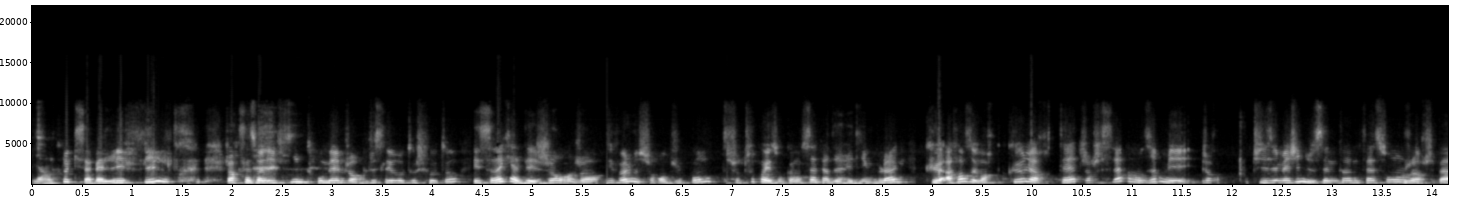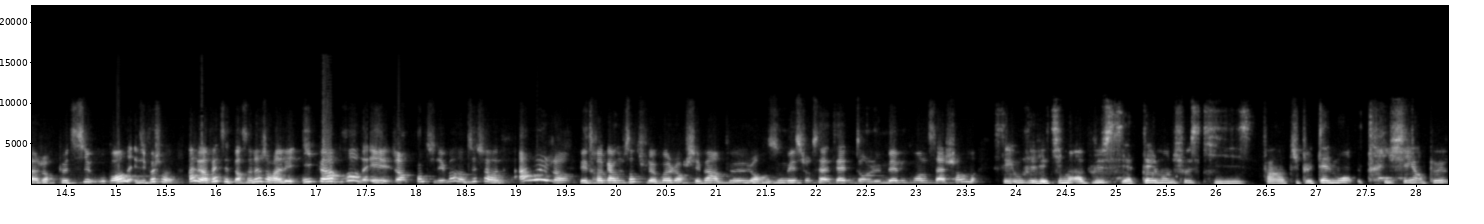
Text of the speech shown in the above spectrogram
il y a un truc qui s'appelle les filtres, genre que ce soit les filtres ou même genre juste les retouches photos. Et c'est vrai qu'il y a des gens, genre, des fois, je me suis rendu compte, surtout quand ils ont commencé à faire des reading vlogs, que à force de voir que leur tête, genre je sais pas comment dire, mais genre tu les imagines d'une certaine façon, genre, je sais pas, genre petit ou grande, et des fois je me dis, ah, mais en fait, cette personne-là, genre, elle est hyper grande, et genre, quand tu les vois dans le je suis en mode, ah ouais, genre, les trois quarts du temps, tu la vois, genre, je sais pas, un peu, genre, zoomer sur sa tête dans le même coin de sa chambre. C'est ouf, effectivement. En plus, il y a tellement de choses qui. Enfin, tu peux tellement tricher un peu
